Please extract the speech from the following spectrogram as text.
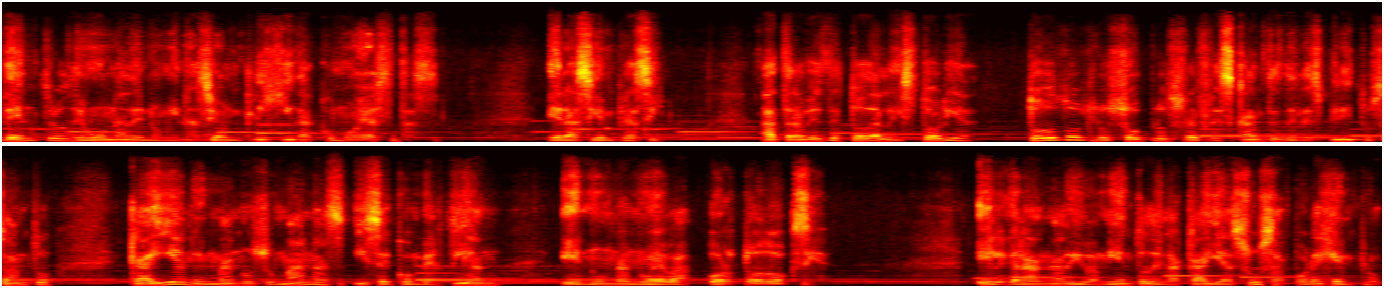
dentro de una denominación rígida como estas. Era siempre así. A través de toda la historia, todos los soplos refrescantes del Espíritu Santo caían en manos humanas y se convertían en una nueva ortodoxia. El gran avivamiento de la calle Azusa, por ejemplo,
